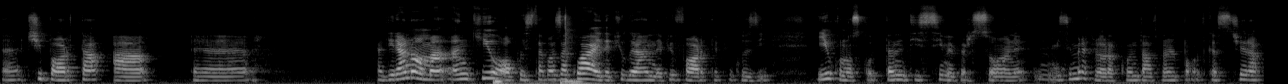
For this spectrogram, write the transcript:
eh, ci porta a, eh, a dire ah no, ma anch'io ho questa cosa qua ed è più grande, più forte, più così. Io conosco tantissime persone, mi sembra che l'ho raccontato nel podcast, c'era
